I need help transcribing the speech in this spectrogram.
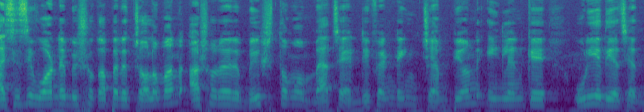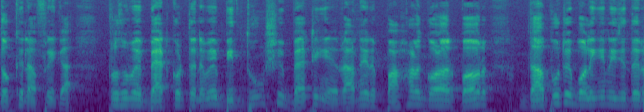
আইসিসি ওয়ানডে বিশ্বকাপের চলমান আসরের বিশতম ম্যাচে ডিফেন্ডিং চ্যাম্পিয়ন ইংল্যান্ডকে উড়িয়ে দিয়েছে দক্ষিণ আফ্রিকা। প্রথমে ব্যাট করতে নেমে বিধ্বংসী ব্যাটিংয়ে রানের পাহাড় গড়ার পর দাপুটে বোলিংয়ে নিজেদের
